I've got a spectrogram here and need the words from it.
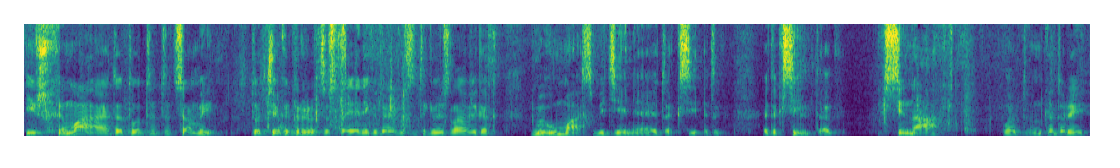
Ишхема, это тот, этот самый, тот человек, который живет в состоянии, который описан такими словами, как мыгума, смятение, это, кси, это, это ксиль, так? Ксина, вот, он, который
